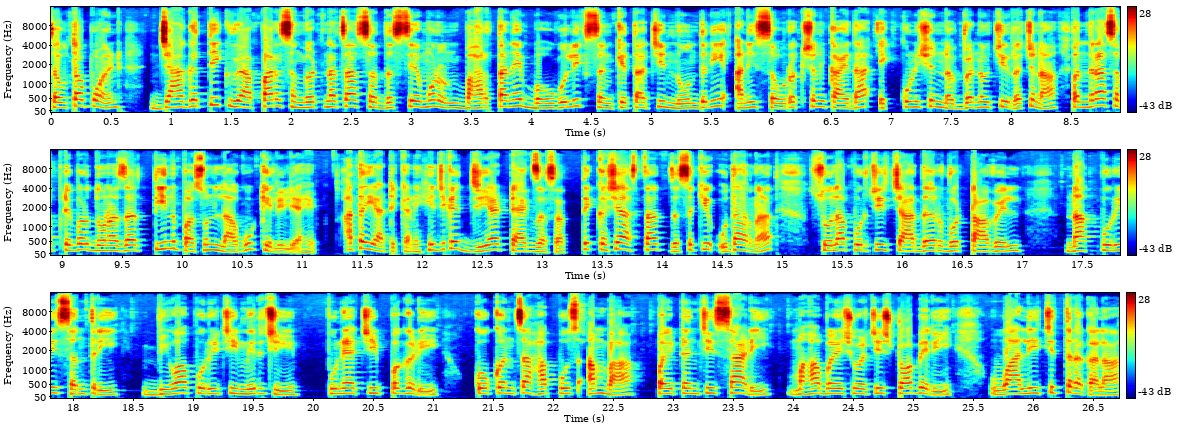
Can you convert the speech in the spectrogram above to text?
चौथा पॉईंट जागतिक व्यापार संघटनाचा सदस्य म्हणून भारताने भौगोलिक संकेताची नोंदणी आणि संरक्षण कायदा एकोणीसशे नव्याण्णवची रचना पंधरा सप्टेंबर दोन हजार तीन पासून लागू केलेली आहे. आता या ठिकाणी हे जे काही जी आय टॅग्स असतात ते कसे असतात? जसं की उदाहरणार्थ सोलापूरची चादर व टावेल नागपुरी संत्री भिवापुरीची मिरची पुण्याची पगडी कोकणचा हापूस आंबा पैठणची साडी महाबळेश्वरची स्ट्रॉबेरी वाली चित्रकला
